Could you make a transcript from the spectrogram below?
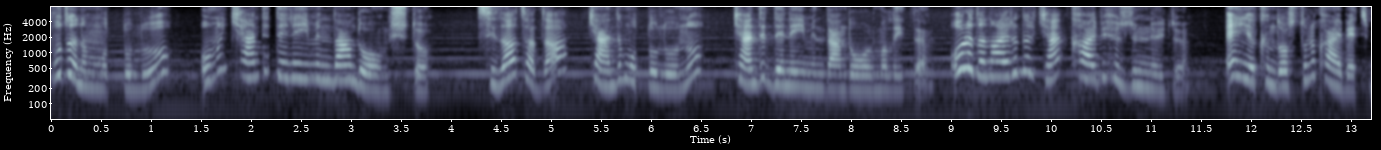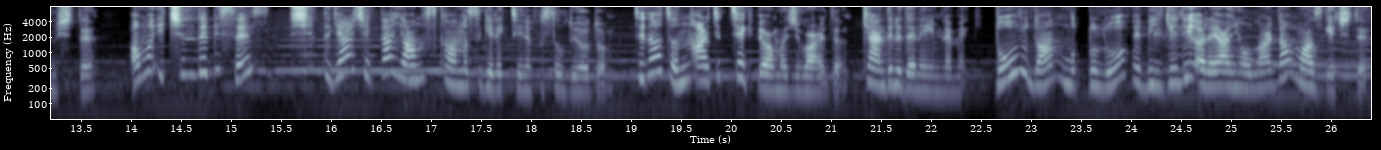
Buda'nın mutluluğu onun kendi deneyiminden doğmuştu. Siddhartha da kendi mutluluğunu kendi deneyiminden doğurmalıydı. Oradan ayrılırken kalbi hüzünlüydü. En yakın dostunu kaybetmişti. Ama içinde bir ses şimdi gerçekten yalnız kalması gerektiğini fısıldıyordu. Siddhartha'nın artık tek bir amacı vardı. Kendini deneyimlemek. Doğrudan mutluluğu ve bilgeliği arayan yollardan vazgeçti.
